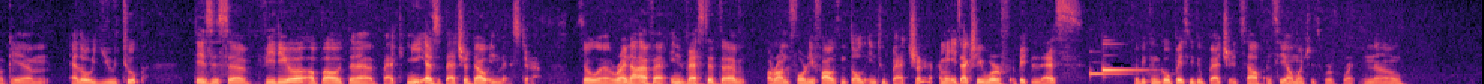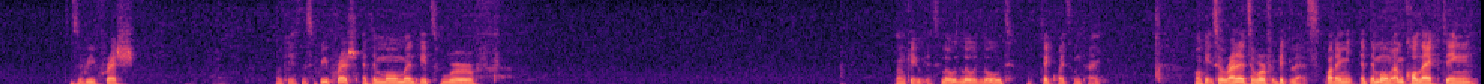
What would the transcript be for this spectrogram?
Okay, um, hello YouTube. This is a video about uh, me as a BadgerDAO investor. So uh, right now I've uh, invested um, around $40,000 into Badger. I mean, it's actually worth a bit less. So we can go basically to Badger itself and see how much it's worth right now. This refresh. Okay, this refresh. At the moment, it's worth Okay, it's load, load, load. take quite some time. Okay, so right now it's worth a bit less. But I mean, at the moment, I'm collecting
